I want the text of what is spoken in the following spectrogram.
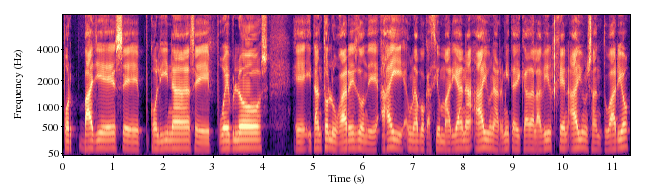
por valles, eh, colinas, pueblos. Eh, y tantos lugares donde hay una vocación mariana, hay una ermita dedicada a la Virgen, hay un santuario.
